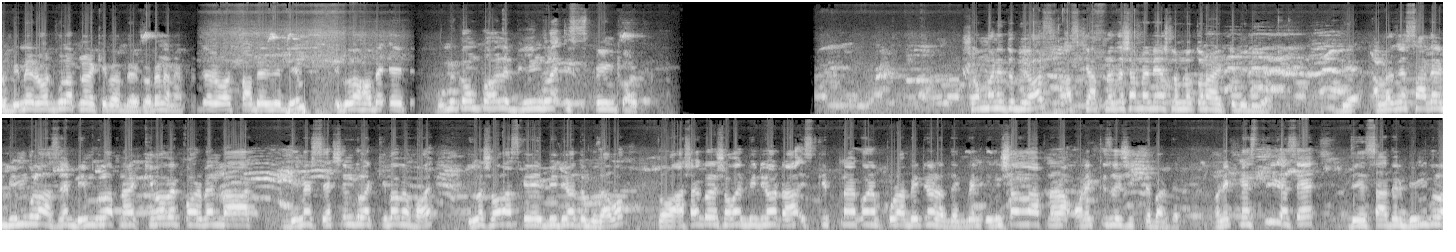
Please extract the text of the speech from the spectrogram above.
তো বিমের রডগুলো আপনারা কীভাবে বের করবেন? আমি আপনাদের রড, তাদের যে বিম, এগুলো হবে এই ভূমিকম্প হলে বিল্ডিংগুলো স্প্রিং করবে। সম্মানিত বিহার আজকে আপনাদের সামনে নিয়ে আসলাম নতুন আরেকটি ভিডিও আমরা যে ছাদের বিমগুলো আছে, বিমগুলো আপনারা কীভাবে করবেন বা বিমের সেকশনগুলো কীভাবে হয়, এগুলো সব আজকে এই ভিডিওতে বোঝাবো। তো আশা করি সবাই ভিডিওটা স্কিপ না করে পুরো ভিডিওটা দেখবেন। ইনশাল্লাহ আপনারা অনেক কিছুই শিখতে পারবেন। অনেক মিস্ত্রি আছে যে তাদের বিমগুলো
